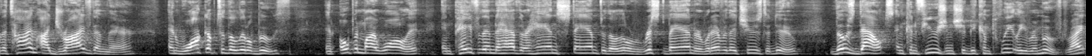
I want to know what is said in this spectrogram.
the time I drive them there and walk up to the little booth and open my wallet and pay for them to have their hands stamped or the little wristband or whatever they choose to do, those doubts and confusion should be completely removed, right?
